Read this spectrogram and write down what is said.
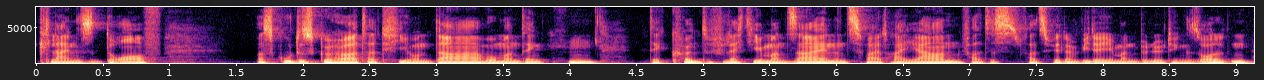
kleines Dorf, was Gutes gehört hat hier und da, wo man denkt, hm, der könnte vielleicht jemand sein in zwei, drei Jahren, falls, es, falls wir dann wieder jemanden benötigen sollten.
